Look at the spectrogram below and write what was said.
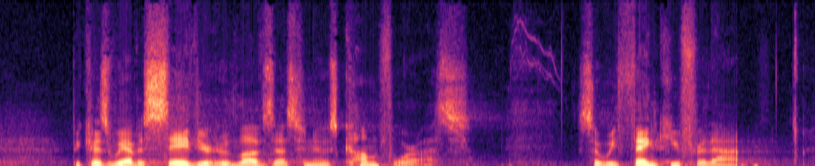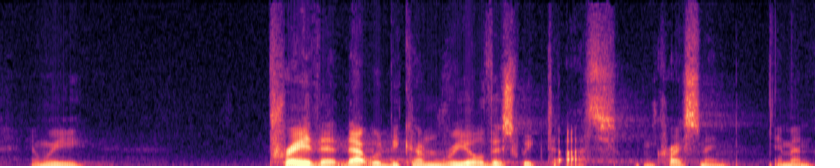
because we have a Savior who loves us and who has come for us. So we thank you for that. And we pray that that would become real this week to us. In Christ's name, amen.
